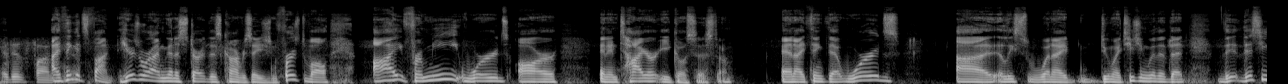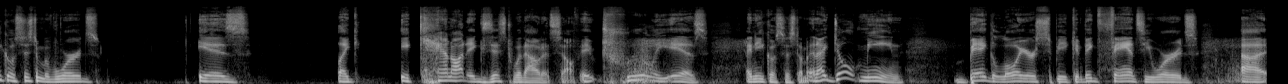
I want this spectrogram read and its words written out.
It is fun. I think yeah. it's fun. Here's where I'm going to start this conversation. First of all, I for me words are an entire ecosystem, and I think that words, uh, at least when I do my teaching with it, that th- this ecosystem of words is like it cannot exist without itself. It truly is an ecosystem, and I don't mean big lawyer speak and big fancy words. Uh,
